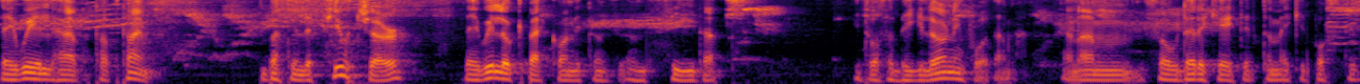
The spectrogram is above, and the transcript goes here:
they will have a tough time. But in the future, they will look back on it and, and see that it was a big learning for them. And I'm so dedicated to make it positive.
